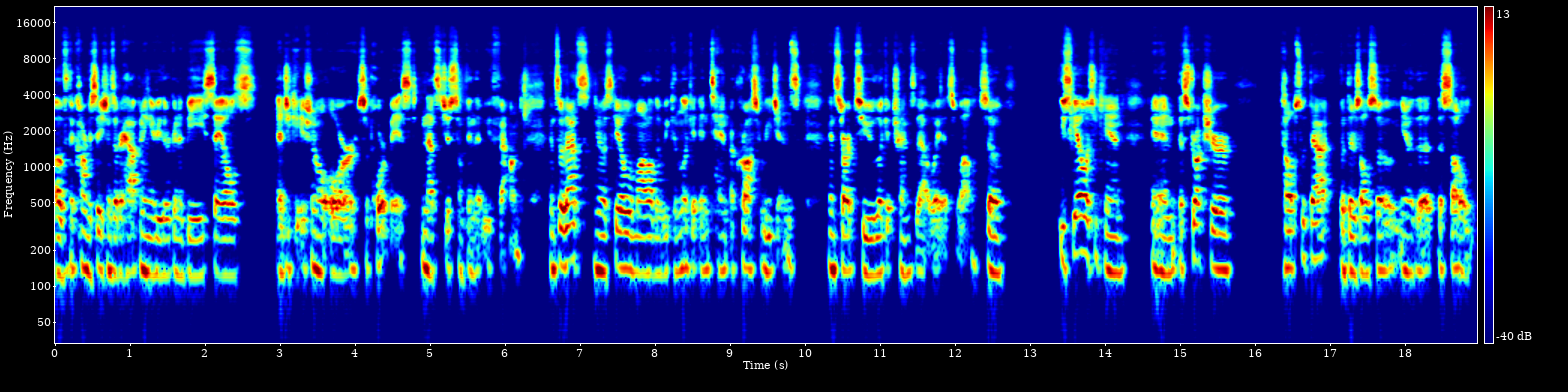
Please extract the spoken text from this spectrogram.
of the conversations that are happening are either going to be sales educational or support based and that's just something that we've found and so that's you know a scalable model that we can look at intent across regions and start to look at trends that way as well so you scale what you can and the structure helps with that but there's also you know the the subtle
